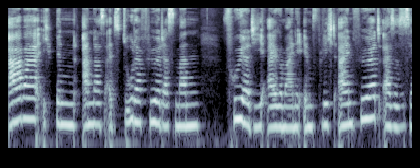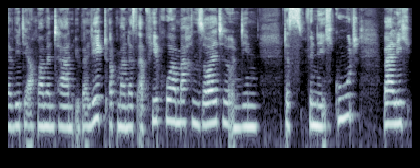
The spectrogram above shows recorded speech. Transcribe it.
Aber ich bin anders als du dafür, dass man früher die allgemeine Impfpflicht einführt. Also es ist ja, wird ja auch momentan überlegt, ob man das ab Februar machen sollte und dem, das finde ich gut, weil ich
